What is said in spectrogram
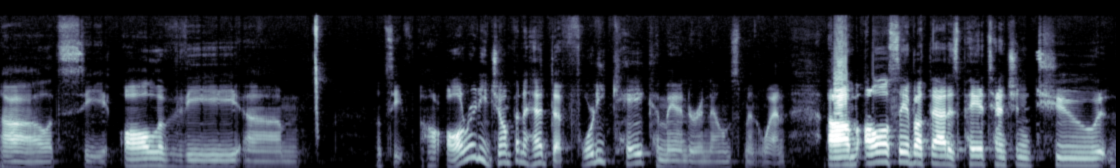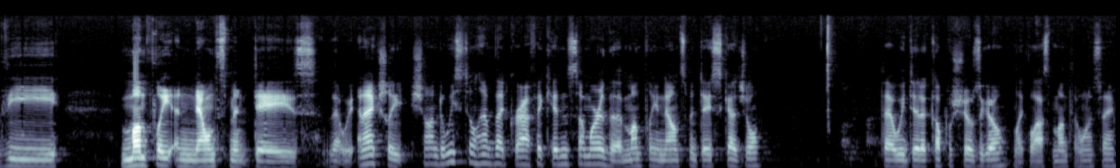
uh, let's see, all of the, um, let's see, already jumping ahead to 40K Commander announcement when. Um, all I'll say about that is pay attention to the monthly announcement days that we, and actually, Sean, do we still have that graphic hidden somewhere, the monthly announcement day schedule that we did a couple shows ago, like last month, I want to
